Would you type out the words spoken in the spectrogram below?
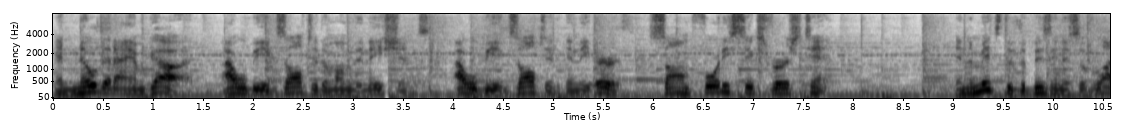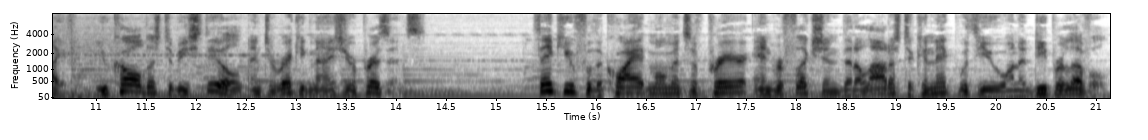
and know that I am God. I will be exalted among the nations. I will be exalted in the earth. Psalm 46, verse 10. In the midst of the busyness of life, you called us to be still and to recognize your presence. Thank you for the quiet moments of prayer and reflection that allowed us to connect with you on a deeper level.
